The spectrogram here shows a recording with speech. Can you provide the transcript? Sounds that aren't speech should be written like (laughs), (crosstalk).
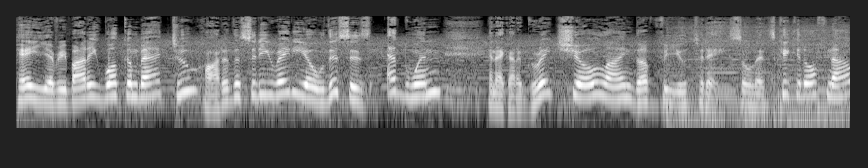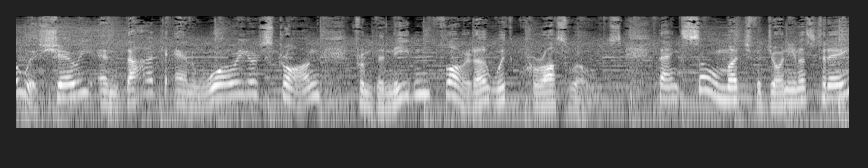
Hey, everybody, welcome back to Heart of the City Radio. This is Edwin, and I got a great show lined up for you today. So let's kick it off now with Sherry and Doc and Warrior Strong from Dunedin, Florida, with Crossroads. Thanks so much for joining us today.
